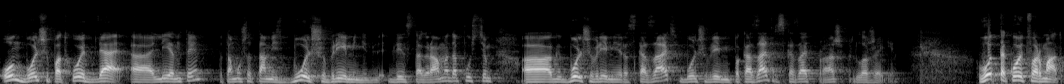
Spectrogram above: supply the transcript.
он больше подходит для э, ленты, потому что там есть больше времени для Инстаграма, допустим, а, больше времени рассказать, больше времени показать, рассказать про наше предложение. Вот такой вот формат.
